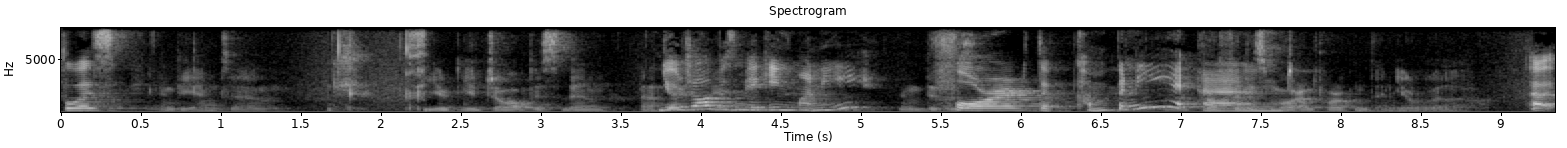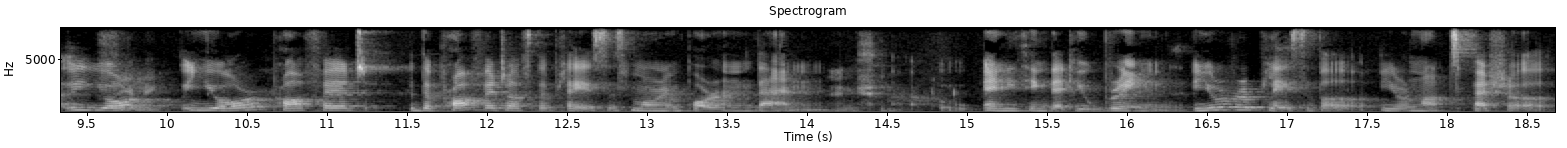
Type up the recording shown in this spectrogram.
it was in the end, um, your, your job is then uh, your job is making money for the company the profit is more important than your will. uh, your feeling. your profit the profit of the place is more important than anything. anything that you bring you're replaceable you're not special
